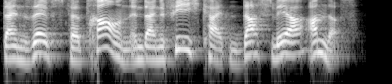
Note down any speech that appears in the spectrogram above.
dein Selbstvertrauen in deine Fähigkeiten, das wäre anders.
